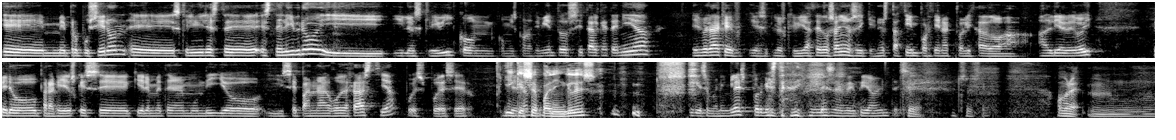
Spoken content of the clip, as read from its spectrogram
eh, me propusieron eh, escribir este, este libro y, y lo escribí con, con mis conocimientos y tal que tenía. Es verdad que lo escribí hace dos años y que no está 100% actualizado a- al día de hoy, pero para aquellos que se quieren meter en el mundillo y sepan algo de Rust ya, pues puede ser. Y que sepan inglés. Y que sepan inglés, porque está en inglés, efectivamente. Sí, sí, sí. Hombre, mm,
